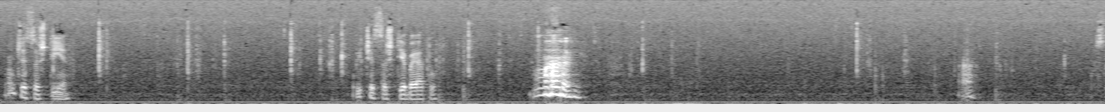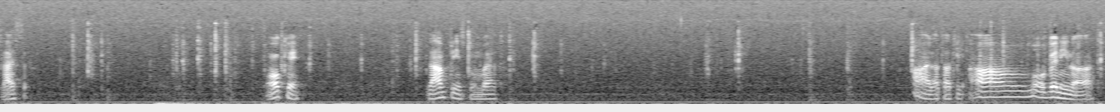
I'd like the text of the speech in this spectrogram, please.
Nu ce să știe. Ui, ce să știe băiatul. Mai. Ah. Slicer. Ok. L-am prins pe un băiat. Hai la tati. Am o venit la dat.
